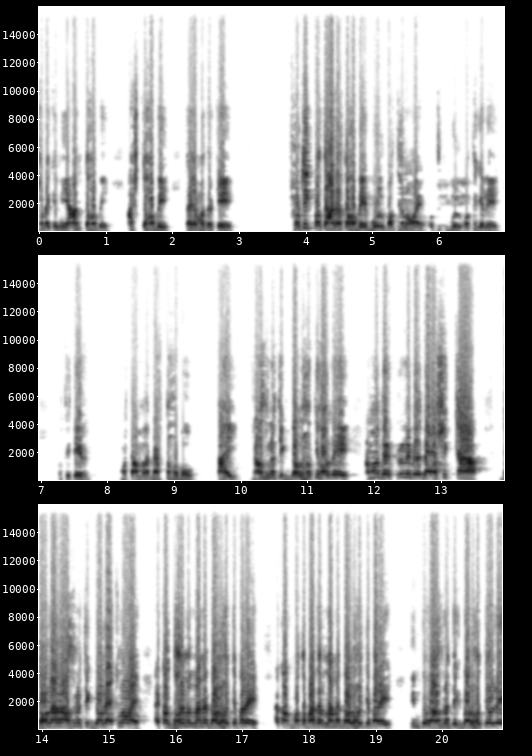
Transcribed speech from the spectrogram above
সবাইকে নিয়ে আনতে হবে, আসতে হবে। তাই আমাদেরকে সঠিক পথে আগাতে হবে, ভুল পথে নয় ভুল পথে গেলে অতীতের মতে আমরা ব্যর্থ হব। তাই রাজনৈতিক দল হতে হলে আমাদের প্রণবের দেওয়া শিক্ষা, দল আর রাজনৈতিক দল এক নয়, একক ধর্মের নামে দল হইতে পারে, একক মতবাদের নামে দল হইতে পারে। কিন্তু রাজনৈতিক দল হতে হলে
